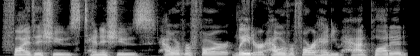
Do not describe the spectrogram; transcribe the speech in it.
five issues, ten issues, however far later, however far ahead you had plotted,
